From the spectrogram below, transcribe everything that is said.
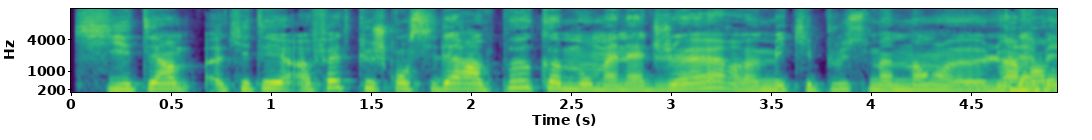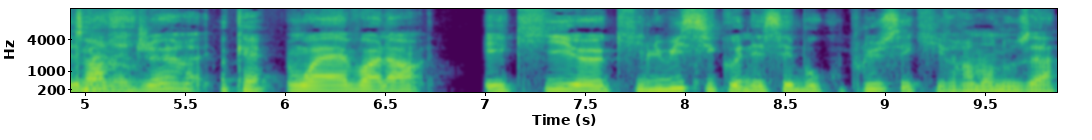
qui était, qui était en fait que je considère un peu comme mon manager, mais qui est plus maintenant le label manager. Ok. Ouais, voilà. Et qui, qui lui s'y connaissait beaucoup plus et qui vraiment nous a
